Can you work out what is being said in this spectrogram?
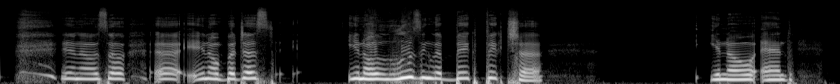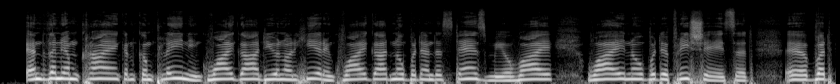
you know, so, uh, you know, but just, you know, losing the big picture, you know, and and then I'm crying and complaining, why God you're not hearing? Why God nobody understands me? Or why why nobody appreciates it? Uh, but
